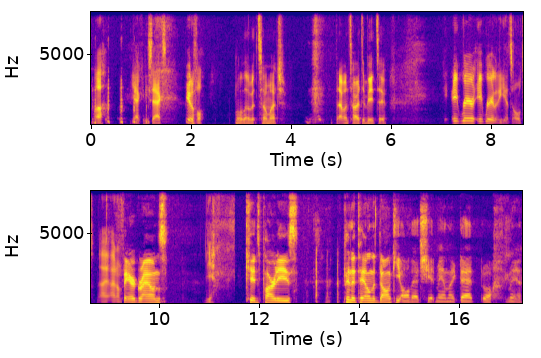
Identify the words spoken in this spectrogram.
Benny Hill. Ah, yakety sax. Beautiful. I love it so much. That one's hard to beat too. It rare it rarely gets old. I, I don't. Fairgrounds, Yeah. kids parties, pin the tail on the donkey, all that shit, man. Like that. Oh man.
